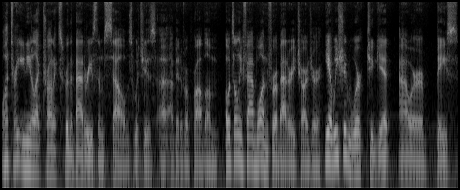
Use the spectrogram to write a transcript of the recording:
Oh, that's right. You need electronics for the batteries themselves, which is a, a, bit of a problem. Oh, it's only Fab 1 for a battery charger. Yeah, we should work to get our base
